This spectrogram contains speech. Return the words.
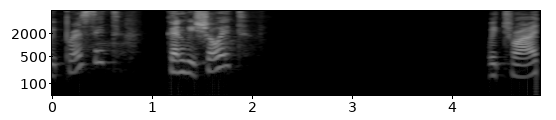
we press it? Can we show it? We try.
